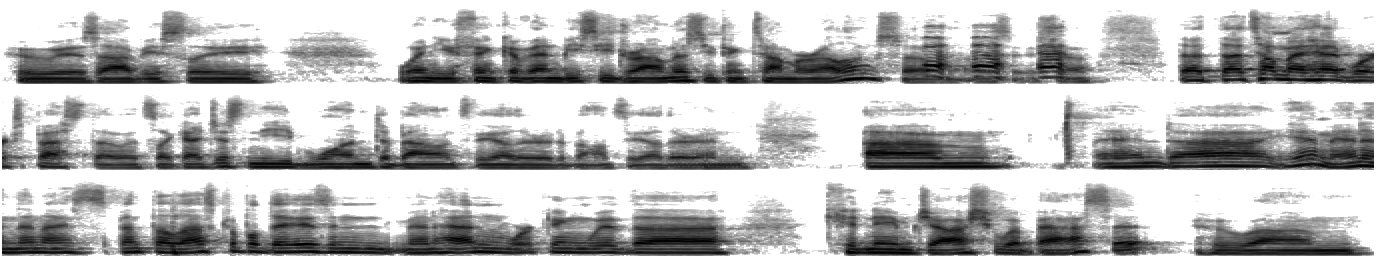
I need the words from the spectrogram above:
who is obviously, when you think of NBC dramas, you think Tom Morello. So, so that, that's how my head works best, though. It's like I just need one to balance the other to balance the other, and um, and uh, yeah, man. And then I spent the last couple days in Manhattan working with a kid named Joshua Bassett, who um,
